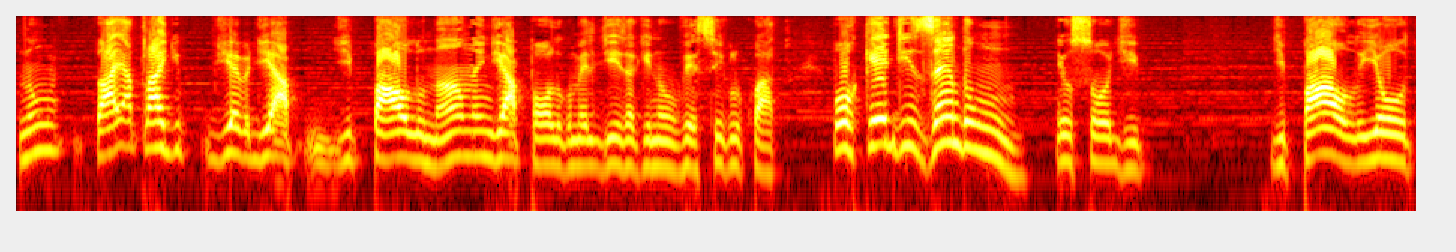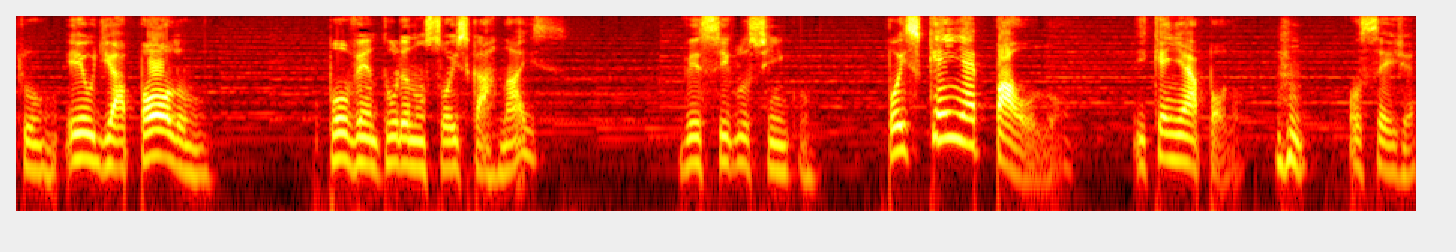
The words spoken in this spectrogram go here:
não vai atrás de, de, de, de, Paulo, não, nem de Apolo, como ele diz aqui no versículo 4. Porque dizendo um, eu sou de, de Paulo, e outro, eu de Apolo, porventura não sois carnais? Versículo 5. Pois quem é Paulo e quem é Apolo? Ou seja,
